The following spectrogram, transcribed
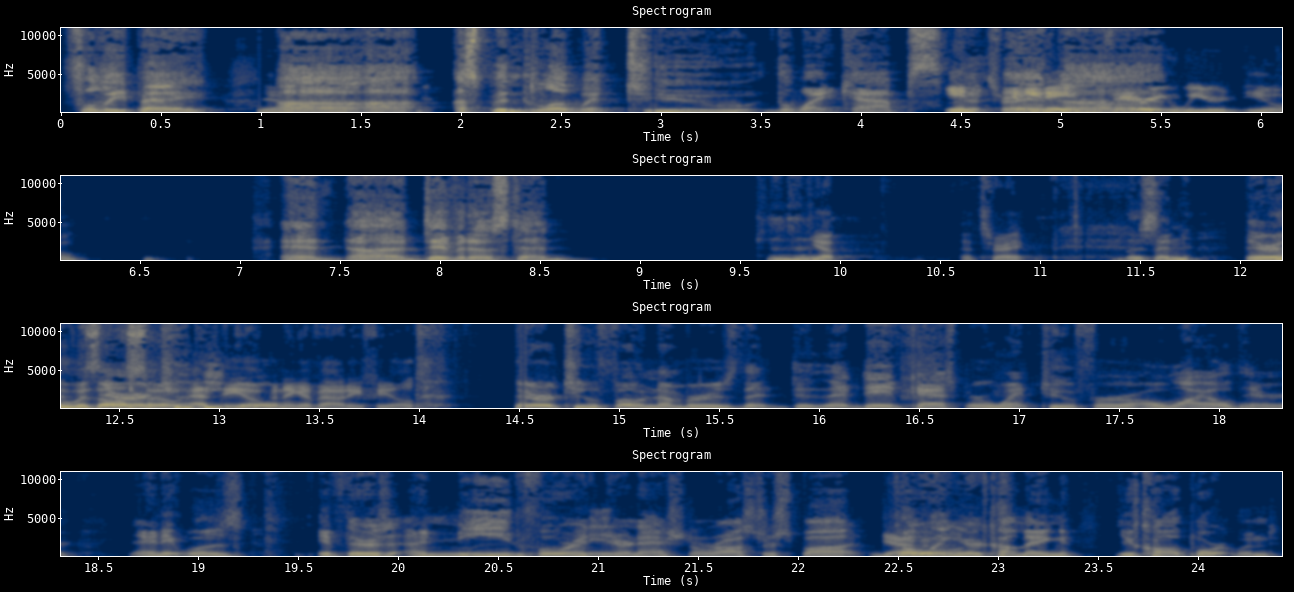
Felipe yeah. uh, uh, Espindola went to the Whitecaps in, right. in a uh, very weird deal, and uh, David Ousted. Mm-hmm. Yep, that's right. Listen, there who was there also at people, the opening of Audi Field. There are two phone numbers that that Dave Kasper went to for a while there, and it was if there's a need for an international roster spot, yeah, going or coming, you call Portland.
